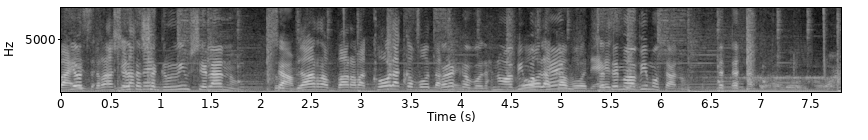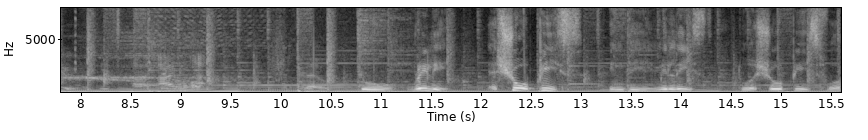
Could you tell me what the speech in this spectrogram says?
בעזרה להיות, להיות שלכם. השגרירים שלנו, שם. תודה רבה רבה, כל הכבוד לכם. כל הכבוד, אנחנו אוהבים כל אתכם, שאתם. אוהבים אותנו. to really assure peace in the Middle East, to assure peace for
